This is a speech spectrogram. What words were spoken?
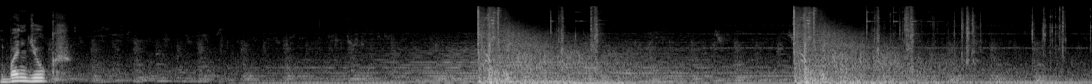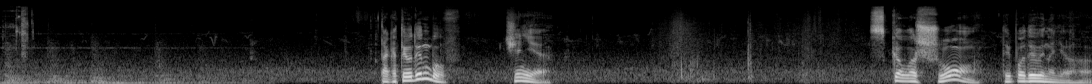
Бандюк. Так, а ти один був? Чи ні? З калашом? Ти подиви на нього.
